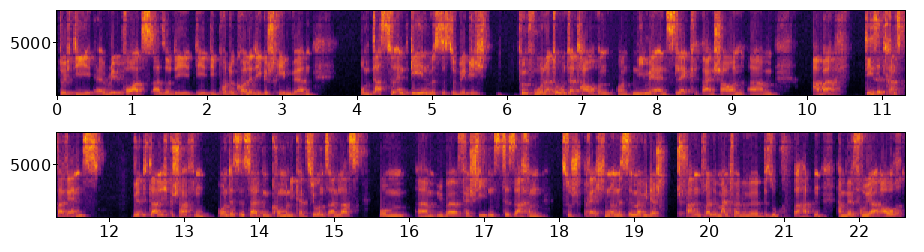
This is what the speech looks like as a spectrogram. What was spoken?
durch die äh, Reports, also die, die, die Protokolle, die geschrieben werden. Um das zu entgehen, müsstest du wirklich fünf Monate untertauchen und nie mehr in Slack reinschauen. Ähm, aber diese Transparenz wird dadurch geschaffen und es ist halt ein Kommunikationsanlass, um ähm, über verschiedenste Sachen zu sprechen. Und es ist immer wieder spannend, weil wir manchmal, wenn wir Besucher hatten, haben wir früher auch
